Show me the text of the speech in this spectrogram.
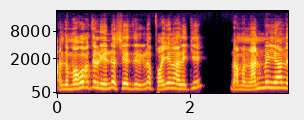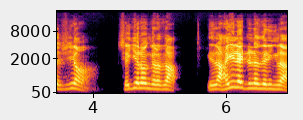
அந்த முகபத்தில் என்ன சேர்ந்துருக்குன்னா பயனாளிக்கு நம்ம நன்மையான விஷயம் செய்கிறோங்கிறது தான். இதில் ஹைலைட் என்ன தெரியுங்களா?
